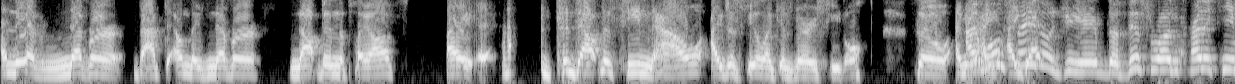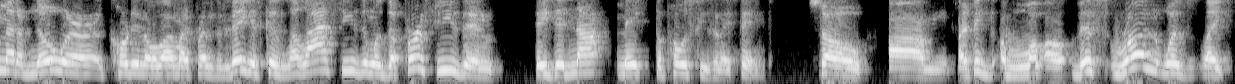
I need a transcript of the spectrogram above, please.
and they have never backed down. They've never not been in the playoffs. I to doubt this team now, I just feel like is very futile. So I mean, I I, will I say get though, G, that this run kind of came out of nowhere, according to a lot of my friends in Vegas, because the last season was the first season they did not make the postseason. I think so. Um, I think a lo- uh, this run was like,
